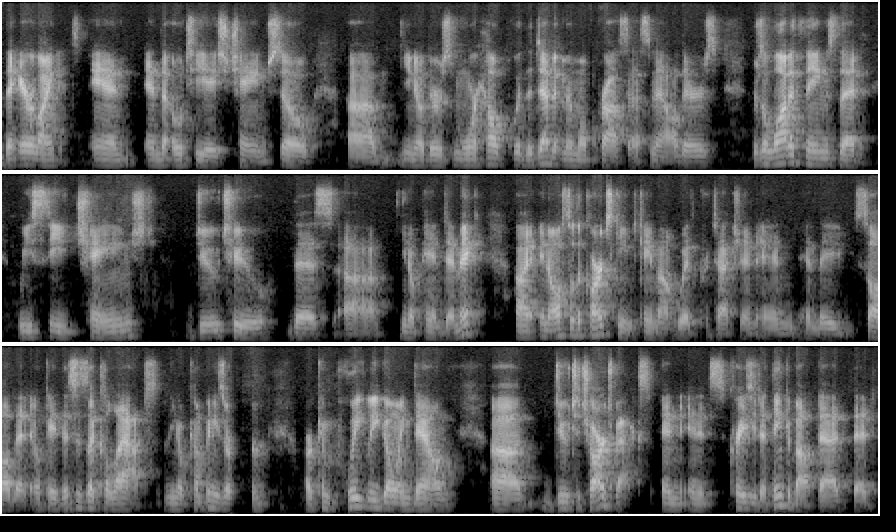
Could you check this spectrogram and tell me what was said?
the airline and, and the OTAs change. So, um, you know, there's more help with the debit memo process now. There's, there's a lot of things that we see changed due to this, uh, you know, pandemic. Uh, and also the card schemes came out with protection and, and they saw that, okay, this is a collapse. You know, companies are, are completely going down uh, due to chargebacks. And, and it's crazy to think about that, that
